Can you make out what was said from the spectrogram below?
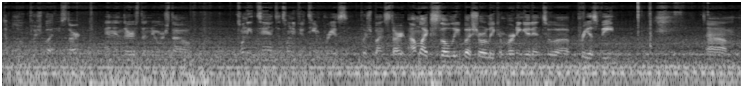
the blue push button start, and then there's the newer style 2010 to 2015 Prius push button start. I'm like slowly but surely converting it into a Prius V. Um,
